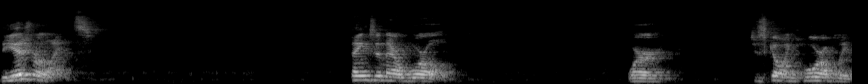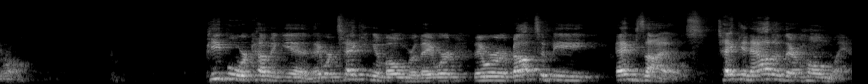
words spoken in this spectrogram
The Israelites, things in their world were just going horribly wrong. People were coming in, they were taking them over, they were, they were about to be exiles, taken out of their homeland.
